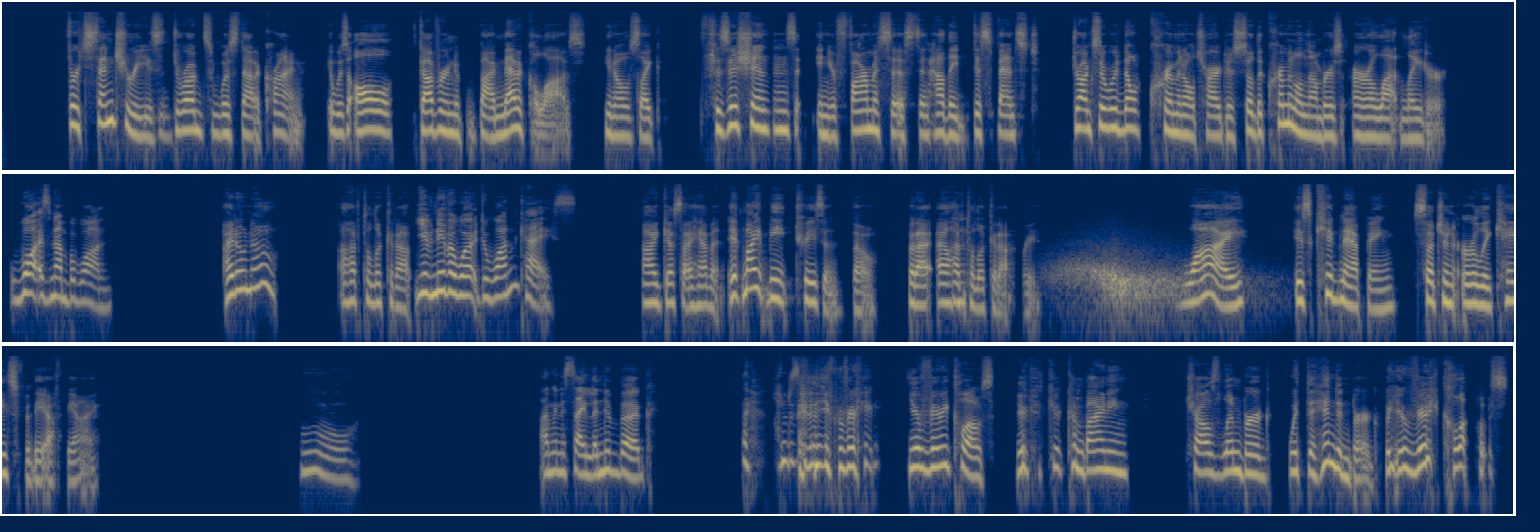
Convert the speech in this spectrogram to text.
for centuries, drugs was not a crime. It was all governed by medical laws. You know, it's like physicians and your pharmacists and how they dispensed drugs. There were no criminal charges. So the criminal numbers are a lot later. What is number one? I don't know. I'll have to look it up. You've never worked a one case. I guess I haven't. It might be treason though, but I, I'll have mm. to look it up for you. Why is kidnapping such an early case for the FBI? Ooh. I'm going to say Lindenberg. I'm just going to. you're very, you're very close. You're, you're combining Charles Lindbergh with the Hindenburg, but you're very close.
